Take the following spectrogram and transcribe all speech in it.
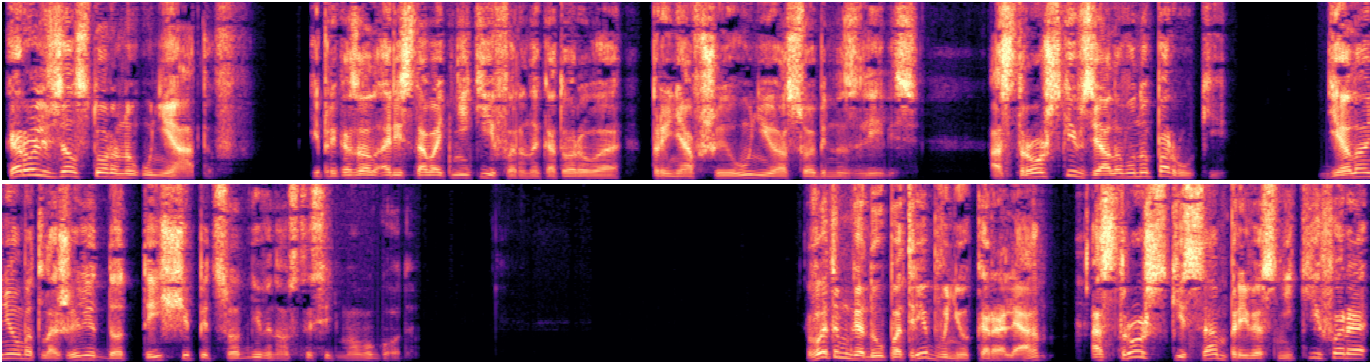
Король взял сторону униатов и приказал арестовать Никифора, на которого принявшие унию особенно злились. Острожский взял его на поруки. Дело о нем отложили до 1597 года. В этом году по требованию короля Острожский сам привез Никифора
